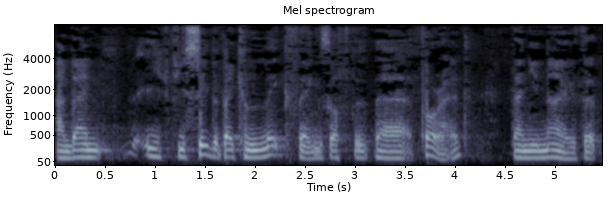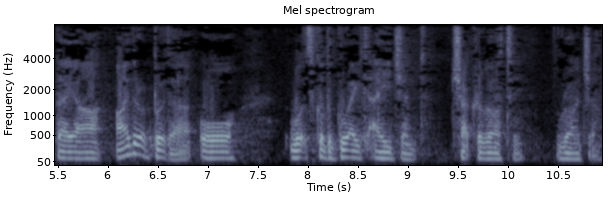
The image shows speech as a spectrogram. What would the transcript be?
And then if you see that they can lick things off the, their forehead, then you know that they are either a Buddha or what's called a great agent, Chakravarti, Raja.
